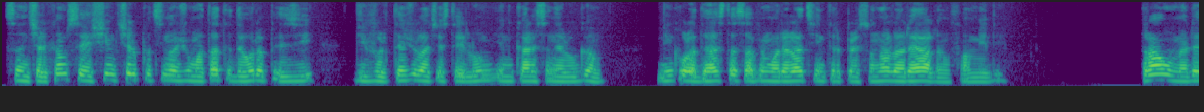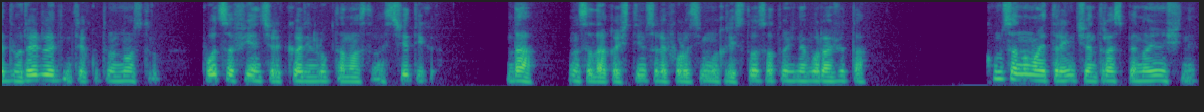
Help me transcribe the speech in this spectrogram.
Să încercăm să ieșim cel puțin o jumătate de oră pe zi din vârtejul acestei lumi în care să ne rugăm. Dincolo de asta să avem o relație interpersonală reală în familie. Traumele, durerile din trecutul nostru pot să fie încercări în lupta noastră ascetică? Da, însă dacă știm să le folosim în Hristos, atunci ne vor ajuta. Cum să nu mai trăim centrați pe noi înșine,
